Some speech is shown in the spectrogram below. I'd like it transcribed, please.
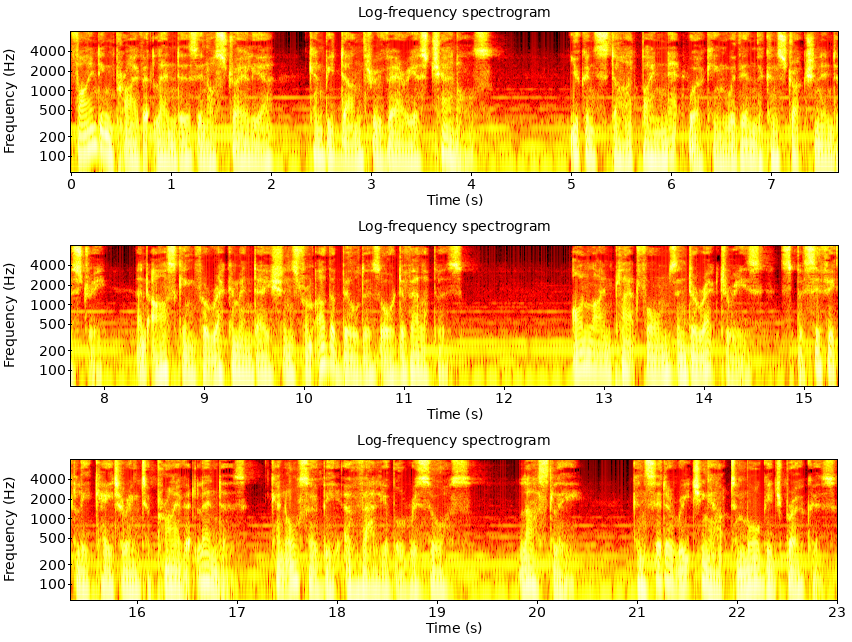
Finding private lenders in Australia can be done through various channels. You can start by networking within the construction industry and asking for recommendations from other builders or developers. Online platforms and directories specifically catering to private lenders can also be a valuable resource. Lastly, consider reaching out to mortgage brokers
